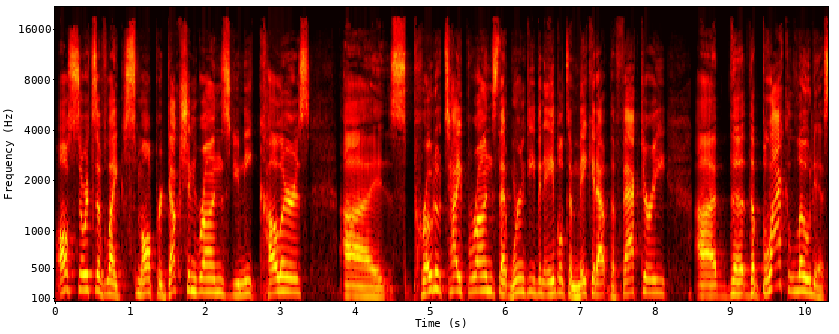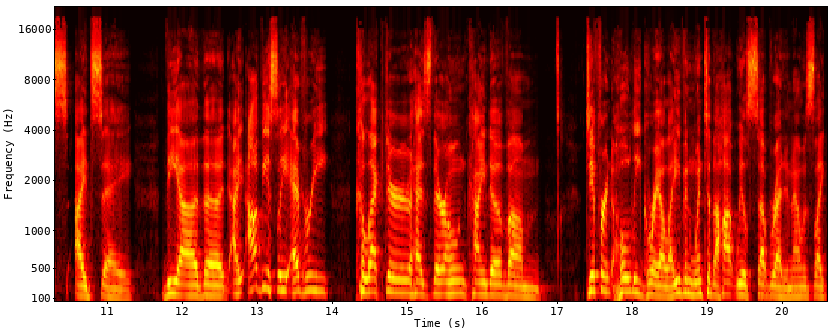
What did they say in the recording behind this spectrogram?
all sorts of like small production runs, unique colors, uh, prototype runs that weren't even able to make it out the factory. Uh, the the Black Lotus, I'd say, the uh, the I, obviously every collector has their own kind of um, different holy grail. I even went to the Hot Wheels subreddit and I was like,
